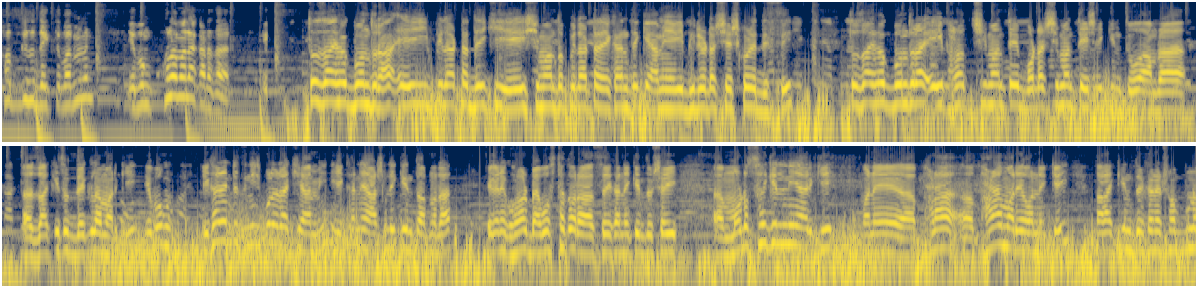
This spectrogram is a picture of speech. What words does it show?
সব কিছু দেখতে পাবেন এবং খোলামেলা কাটাতার তো যাই হোক বন্ধুরা, এই পিলারটা দেখি, এই সীমান্ত পিলারটা এখান থেকে আমি এই ভিডিওটা শেষ করে দিচ্ছি। তো যাই হোক বন্ধুরা, এই ভারত সীমান্তে বর্ডার সীমান্তে এসে কিন্তু আমরা যা কিছু দেখলাম আর কি। এবং এখানে একটা জিনিস বলে রাখি আমি, এখানে আসলে কিন্তু আপনারা এখানে ঘোরার ব্যবস্থা করা আছে। এখানে কিন্তু সেই মোটরসাইকেল নিয়ে আর কি মানে ভাড়া ভাড়া মারে অনেকেই। তারা কিন্তু এখানে সম্পূর্ণ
